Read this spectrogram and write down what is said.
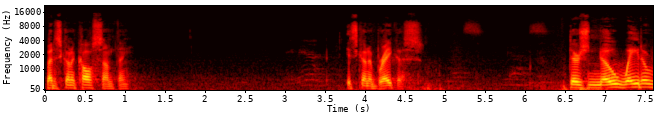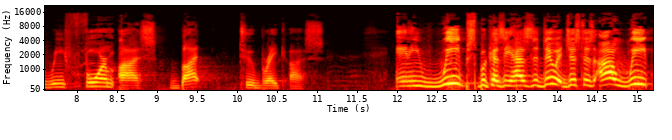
But it's going to cost something. It's going to break us. There's no way to reform us but to break us and he weeps because he has to do it, just as I weep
